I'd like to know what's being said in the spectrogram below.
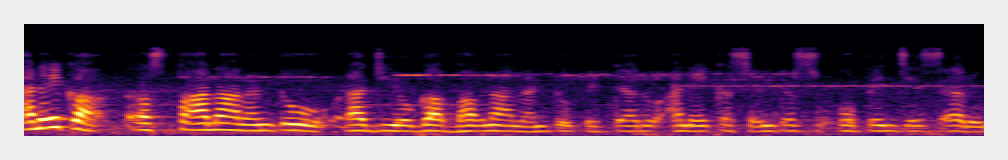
అనేక స్థానాలంటూ రాజయోగ భవనాలంటూ పెట్టారు. అనేక సెంటర్స్ ఓపెన్ చేశారు.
